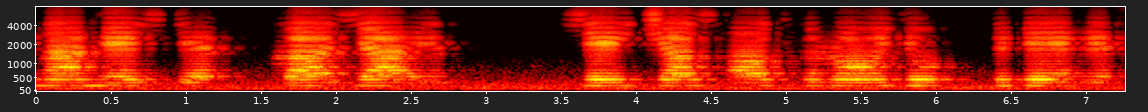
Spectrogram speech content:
На месте, хозяин. Сейчас открою двери.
